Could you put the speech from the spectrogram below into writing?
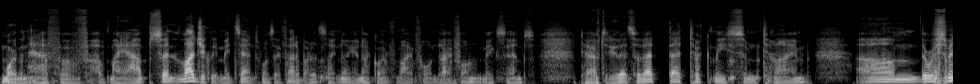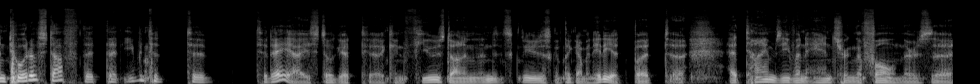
more than half of, of my apps. And logically it made sense. Once i thought about it it's like no you're not going from iphone to iphone. It makes sense to have to do that. So that that took me some time. Um, there was some intuitive stuff that that even to to today I still get uh, confused on it, and you're just gonna think I'm an idiot. But uh, at times, even answering the phone, there's uh,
